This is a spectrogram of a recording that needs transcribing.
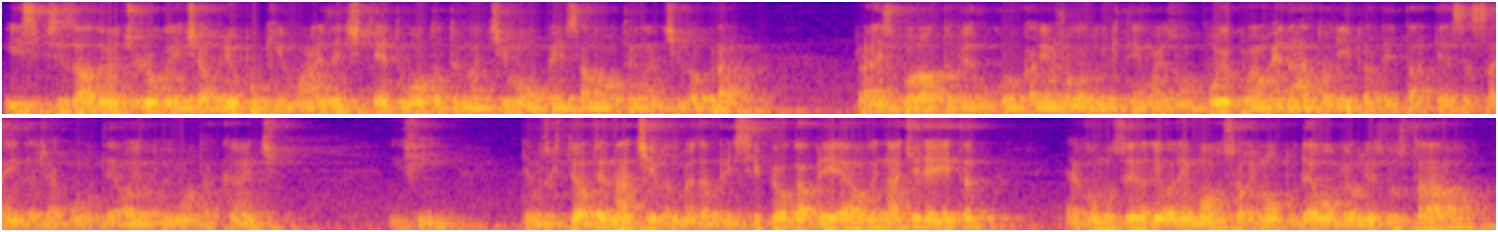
e se precisar durante o jogo a gente abrir um pouquinho mais, a gente tenta uma outra alternativa, vamos pensar numa alternativa para explorar, talvez vou colocar ali um jogador que tenha mais um apoio, põe o Renato ali para tentar ter essa saída já com o lateral e põe um atacante, enfim, temos que ter alternativas, mas a princípio é o Gabriel e na direita é, vamos ver ali o alemão, se o alemão puder, vamos ver o Luiz Gustavo.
